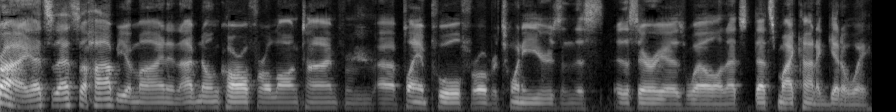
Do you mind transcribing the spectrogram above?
right, that's that's a hobby of mine, and I've known Carl for a long time from uh, playing pool for over twenty years in this this area as well, and that's that's my kind of getaway.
